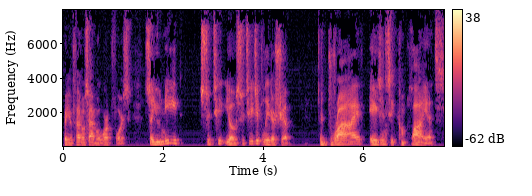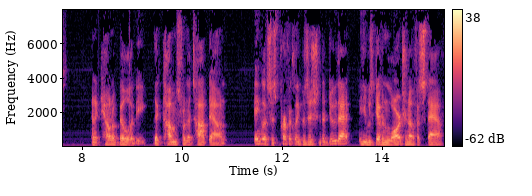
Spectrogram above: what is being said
for your federal cyber workforce. So you need strate- you know, strategic leadership to drive agency compliance and accountability that comes from the top down. Inglis is perfectly positioned to do that. He was given large enough a staff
